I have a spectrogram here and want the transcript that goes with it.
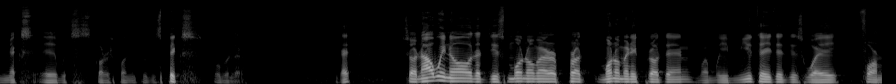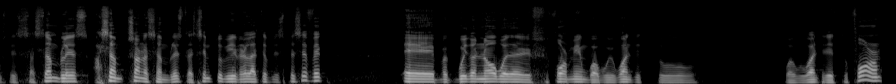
mix, uh, which is corresponding to these peaks over there. Okay. So now we know that this monomer pro monomeric protein, when we mutate it this way, forms these assemblies, assemb some assemblies that seem to be relatively specific, uh, but we don't know whether it's forming what we wanted to, what we wanted it to form.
